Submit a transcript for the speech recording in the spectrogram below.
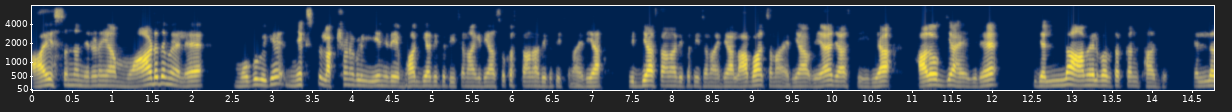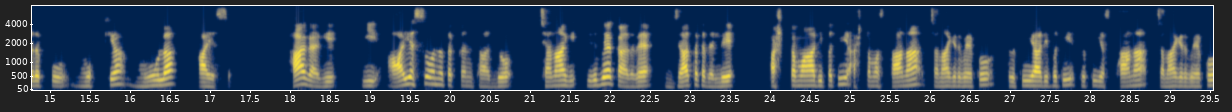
ಆಯಸ್ಸನ್ನು ನಿರ್ಣಯ ಮಾಡಿದ ಮೇಲೆ ಮಗುವಿಗೆ ನೆಕ್ಸ್ಟ್ ಲಕ್ಷಣಗಳು ಏನಿದೆ? ಭಾಗ್ಯಾಧಿಪತಿ ಚೆನ್ನಾಗಿದೆಯಾ? ಸುಖ ಸ್ಥಾನಾಧಿಪತಿ ಚೆನ್ನಾಗಿದೆಯಾ? ವಿದ್ಯಾಸ್ಥಾನಾಧಿಪತಿ ಚೆನ್ನಾಗಿದೆಯಾ? ಲಾಭ ಚೆನ್ನಾಗಿದೆಯಾ? ವ್ಯಯ ಜಾಸ್ತಿ ಇದೆಯಾ? ಆರೋಗ್ಯ ಹೇಗಿದೆ? ಇದೆಲ್ಲ ಆಮೇಲೆ ಬರತಕ್ಕಂಥದ್ದು. ಎಲ್ಲದಕ್ಕೂ ಮುಖ್ಯ ಮೂಲ ಆಯಸ್ಸು. ಹಾಗಾಗಿ ಈ ಆಯಸ್ಸು ಅನ್ನತಕ್ಕಂಥದ್ದು ಚೆನ್ನಾಗಿ ಇರಬೇಕಾದ್ರೆ ಜಾತಕದಲ್ಲಿ ಅಷ್ಟಮಾಧಿಪತಿ, ಅಷ್ಟಮ ಸ್ಥಾನ ಚೆನ್ನಾಗಿರಬೇಕು, ತೃತೀಯಾಧಿಪತಿ, ತೃತೀಯ ಸ್ಥಾನ ಚೆನ್ನಾಗಿರಬೇಕು,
